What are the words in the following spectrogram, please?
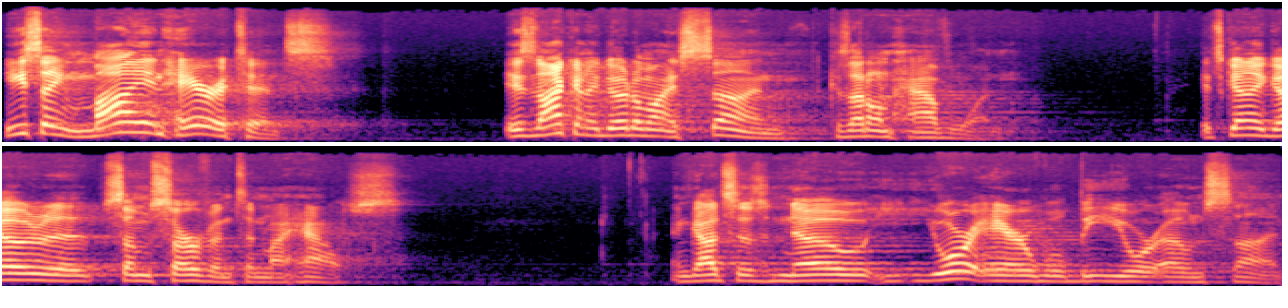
He's saying, My inheritance is not going to go to my son because I don't have one. It's going to go to some servant in my house. And God says, No, your heir will be your own son.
